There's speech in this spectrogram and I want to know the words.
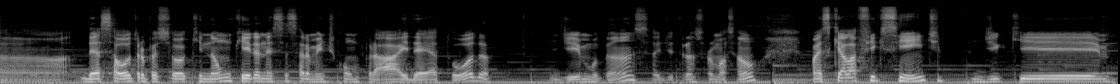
uh, dessa outra pessoa que não queira necessariamente comprar a ideia toda de mudança, de transformação, mas que ela fique ciente de que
